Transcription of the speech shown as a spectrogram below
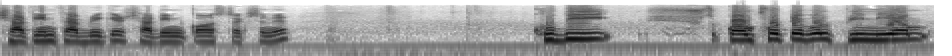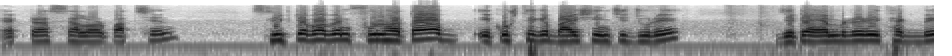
শার্টিন ফ্যাব্রিকের শার্টিন কনস্ট্রাকশনের খুবই কমফোর্টেবল প্রিমিয়াম একটা সালোয়ার পাচ্ছেন। স্লিপটা পাবেন ফুল হাতা, একুশ থেকে বাইশ ইঞ্চি জুড়ে, যেটা এমব্রয়ডারি থাকবে।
